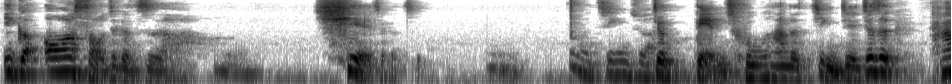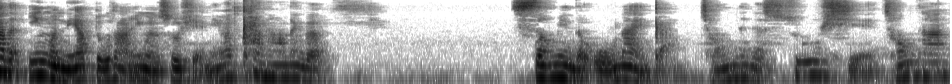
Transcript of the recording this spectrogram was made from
一个 also 这个字啊，切这个字这么精准，就点出他的境界，就是他的英文，你要读他的英文书写，你会看到那个生命的无奈感，从那个书写，从他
